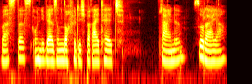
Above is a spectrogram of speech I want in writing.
was das Universum noch für dich bereithält. Deine Soraya.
